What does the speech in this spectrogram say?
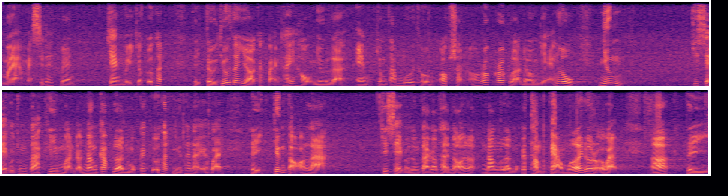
mà Mercedes-Benz trang bị cho cửa hết. thì từ trước tới giờ các bạn thấy hầu như là E180 thường option nó rất rất là đơn giản luôn. Nhưng chiếc xe của chúng ta khi mà đã nâng cấp lên một cái cửa hít như thế này các bạn, thì chứng tỏ là chiếc xe của chúng ta có thể nói là nâng lên một cái tầm cao mới nữa rồi các bạn đó thì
